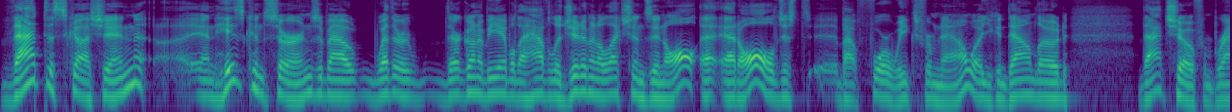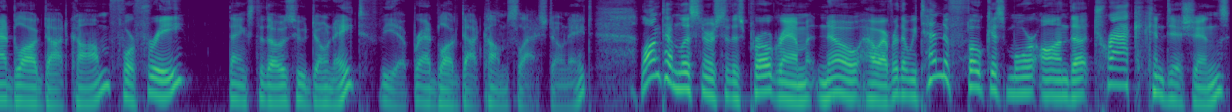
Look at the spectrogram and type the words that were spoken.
that discussion uh, and his concerns about whether they're going to be able to have legitimate elections in all a- at all just about 4 weeks from now well you can download that show from bradblog.com for free. Thanks to those who donate via bradblog.com slash donate. Longtime listeners to this program know however that we tend to focus more on the track conditions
